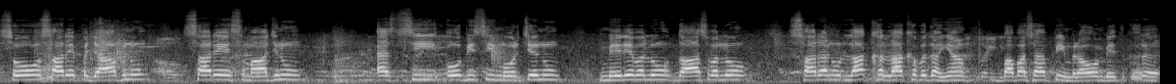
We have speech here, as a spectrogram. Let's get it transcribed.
ਸੋ ਸਾਰੇ ਪੰਜਾਬ ਨੂੰ, ਸਾਰੇ ਸਮਾਜ ਨੂੰ ਐਸਸੀ ਓਬੀਸੀ ਮੋਰਚੇ ਨੂੰ, ਮੇਰੇ ਵੱਲੋਂ, ਦਾਸ ਵੱਲੋਂ ਸਾਰਿਆਂ ਨੂੰ ਲੱਖ ਲੱਖ ਵਧਾਈਆਂ ਬਾਬਾ ਸਾਹਿਬ ਭੀਮ ਰਾਓ ਅੰਬੇਦਕਰ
